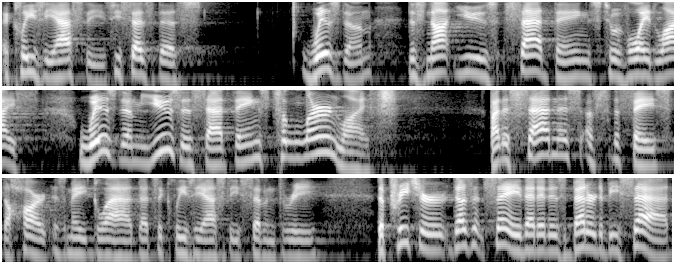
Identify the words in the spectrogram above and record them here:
Ecclesiastes. He says this Wisdom does not use sad things to avoid life, wisdom uses sad things to learn life. By the sadness of the face, the heart is made glad. That's Ecclesiastes 7 3. The preacher doesn't say that it is better to be sad.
